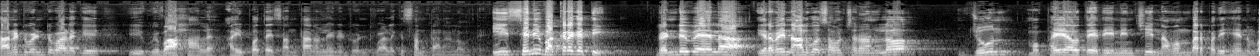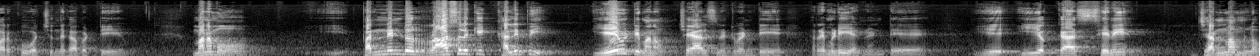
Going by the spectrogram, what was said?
కానటువంటి వాళ్ళకి ఈ వివాహాలు అయిపోతాయి. సంతానం లేనటువంటి వాళ్ళకి సంతానాలు అవుతాయి. ఈ శని వక్రగతి రెండు వేల ఇరవై నాలుగో సంవత్సరంలో జూన్ ముప్పైవ తేదీ నుంచి నవంబర్ పదిహేను వరకు వచ్చింది కాబట్టి మనము పన్నెండు రాసులకి కలిపి ఏమిటి మనం చేయాల్సినటువంటి రెమెడీ ఏంటంటే ఏ ఈ యొక్క శని జన్మంలో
